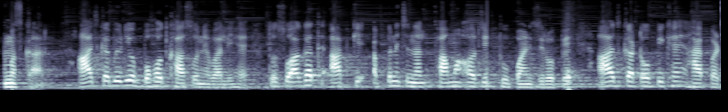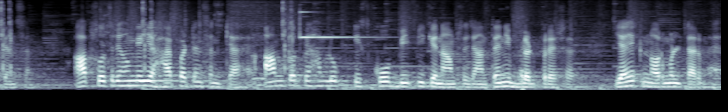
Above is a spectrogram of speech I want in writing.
नमस्कार। आज का वीडियो बहुत खास होने वाली है तो स्वागत है आपके अपने चैनल फार्मा और जिम 2.0 पे। आज का टॉपिक है हाइपरटेंशन। आप सोच रहे होंगे, ये हाइपरटेंशन क्या है? आमतौर पे हम लोग इसको बीपी के नाम से जानते हैं, यानी ब्लड प्रेशर। यह एक नॉर्मल टर्म है।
